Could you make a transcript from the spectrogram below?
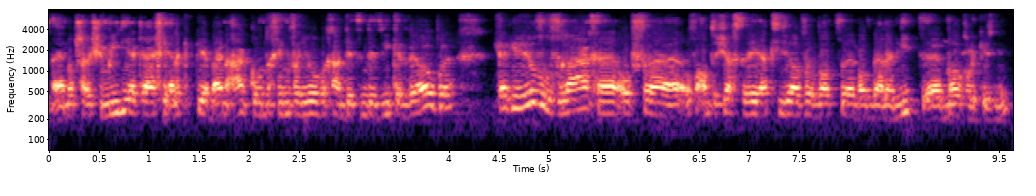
en op social media krijg je elke keer bij een aankondiging van joh, we gaan dit en dit weekend weer open. Dan krijg je heel veel vragen of, of enthousiaste reacties over wat, wat wel en niet mogelijk is nu.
